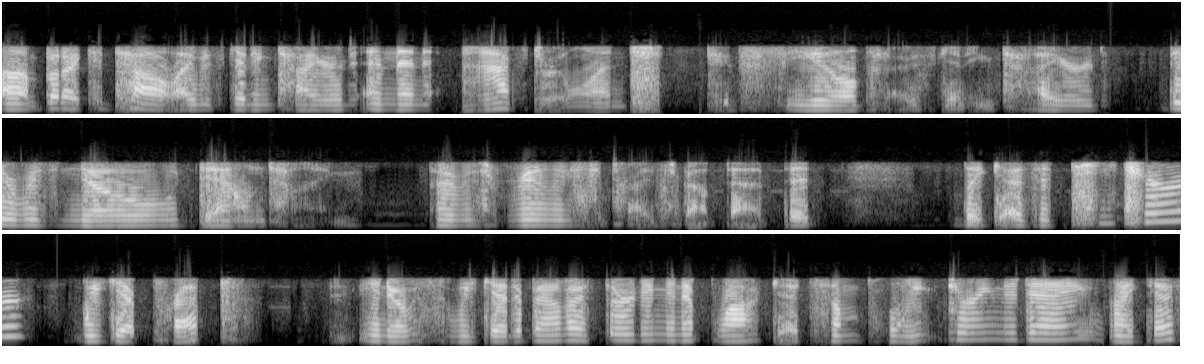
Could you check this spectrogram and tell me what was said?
Um, but I could tell I was getting tired, and then after lunch, I could feel that I was getting tired. There was no downtime. I was really surprised about that. That, like as a teacher, we get prep you know, so we get about a 30 minute block at some point during the day. I guess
